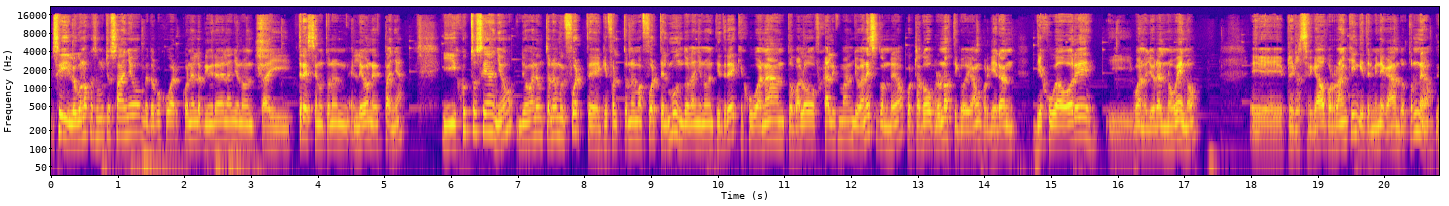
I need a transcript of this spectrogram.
sí, lo conozco hace muchos años. Me tocó jugar con él la primera del año 93 en un torneo en, en León, en España. Y justo ese año yo gané un torneo muy fuerte, que fue el torneo más fuerte del mundo, el año 93, que jugó Anand, Topalov, Halifman. Yo gané ese torneo contra todo pronóstico, digamos, porque eran 10 jugadores y bueno, yo era el noveno. Eh, preclasificado por ranking y terminé ganando el torneo. Ah,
